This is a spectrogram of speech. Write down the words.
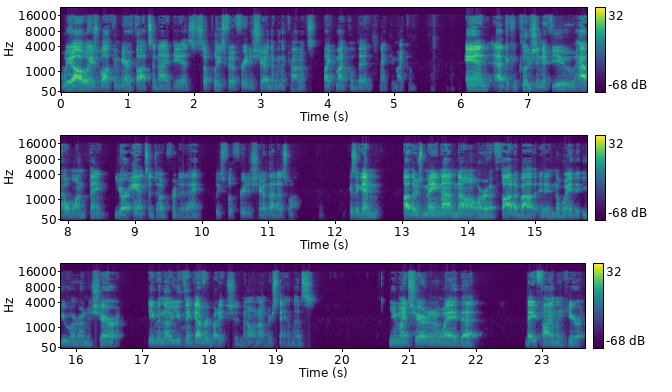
We always welcome your thoughts and ideas. So please feel free to share them in the comments, like Michael did. Thank you, Michael. And at the conclusion, if you have a one thing, your antidote for today, please feel free to share that as well. Because again, others may not know or have thought about it in the way that you are going to share it, even though you think everybody should know and understand this you might share it in a way that they finally hear it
